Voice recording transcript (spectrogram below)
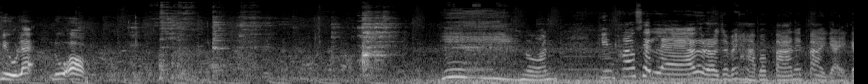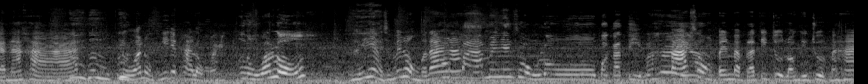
หิวแหละ ดูออก ร้อน กินข้าวเสร็จแล้วเดี๋ยวเราจะไปหาป๊าป๊าในป่าใหญ่กันนะคะ หนูว่าหนูพี่จะพาหลงไหมหนูว่าหลง เฮ้ยอาจจะไม่หลงก็ได้นะป้าไม่ได้ส่งโลปกติมาให้ป้าอะ ส่งเป็นแบบลัติจูดลองติจูดมาให้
